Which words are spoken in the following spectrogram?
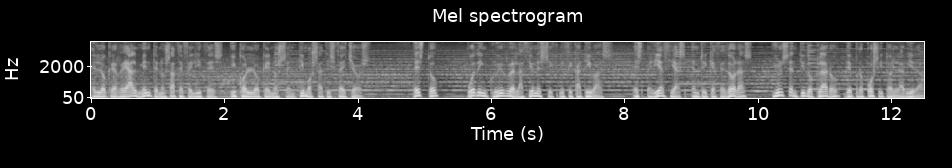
en lo que realmente nos hace felices y con lo que nos sentimos satisfechos. Esto puede incluir relaciones significativas, experiencias enriquecedoras y un sentido claro de propósito en la vida.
